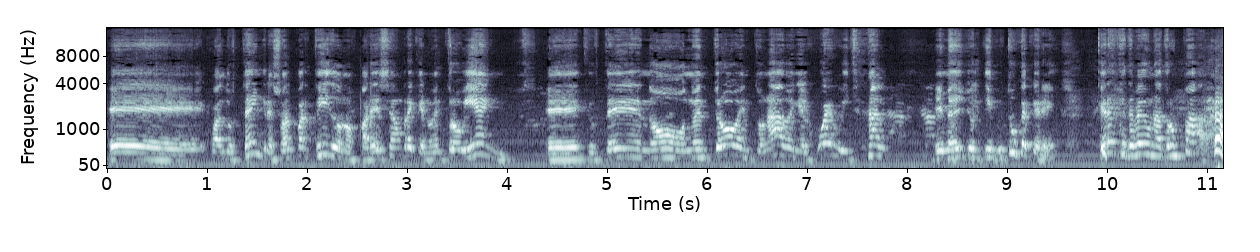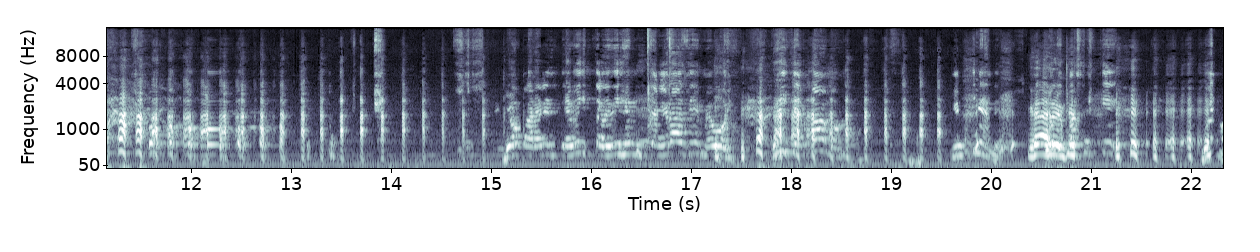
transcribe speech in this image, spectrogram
eh, cuando usted ingresó al partido, nos parece, hombre, que no entró bien, eh, que usted no, no entró entonado en el juego y tal. Y me dijo el tipo, ¿y tú qué crees? ¿Crees que te vea una trompada? Yo para la entrevista le dije muchas gracias y me voy. Richard, vámonos. ¿Me entiendes? Claro Lo que pasa es que, bueno,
